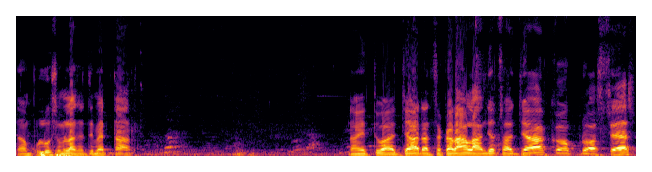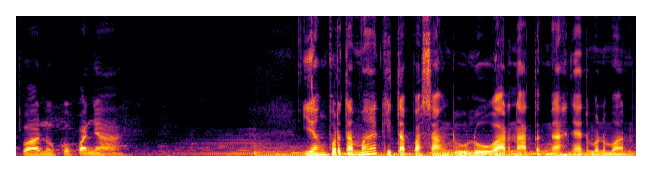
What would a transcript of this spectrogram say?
69 cm. Nah, itu aja dan sekarang lanjut saja ke proses penukupannya. Yang pertama kita pasang dulu warna tengahnya teman-teman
